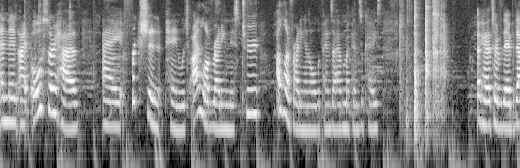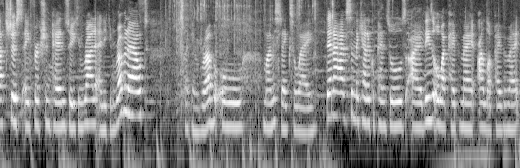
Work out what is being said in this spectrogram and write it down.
and then I also have a friction pen which I love writing this too. I love writing in all the pens I have in my pencil case Okay, that's over there, but that's just a friction pen, so you can write it and you can rub it out. So I can rub all my mistakes away. Then I have some mechanical pencils. I, these are all by Papermate. I love Papermate.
